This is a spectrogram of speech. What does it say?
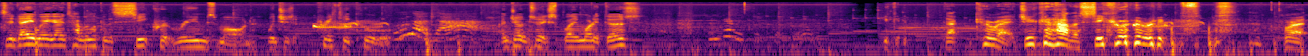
today we're going to have a look at the secret rooms mod, which is pretty cool. Ooh la la. And do you want to explain what it does? We have a secret room. You can, that correct. You can have a secret room. right,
